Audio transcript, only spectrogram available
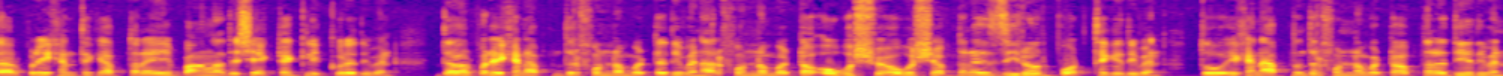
তারপরে এখান থেকে আপনারা এই বাংলাদেশে একটা ক্লিক করে দেবেন। দেওয়ার পর এখানে আপনাদের ফোন নাম্বারটা দিবেন আর ফোন নাম্বারটা অবশ্যই অবশ্যই আপনারা জিরোর পর থেকে দিবেন। তো এখানে আপনাদের ফোন নাম্বারটা আপনারা দিয়ে দিবেন,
